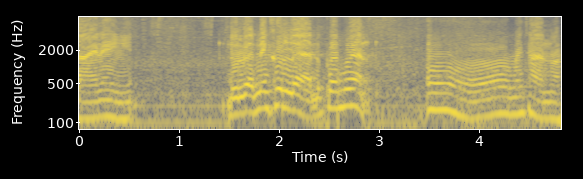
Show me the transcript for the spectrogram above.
ตายแน่อย่างงี้ ดูเลือดไม่ขึ้นเลยอะดูเพื่อนเพื่อนโอ้โหไม่ทันว่ะ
